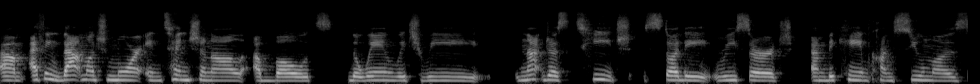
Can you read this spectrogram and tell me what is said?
Um, I think that much more intentional about the way in which we not just teach, study, research, and became consumers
